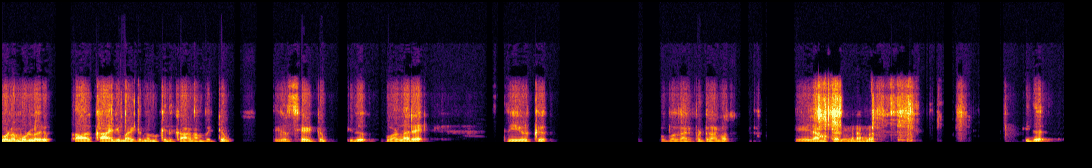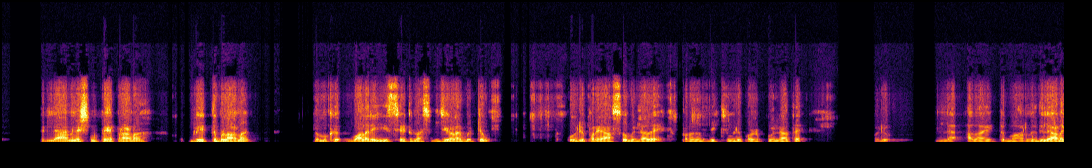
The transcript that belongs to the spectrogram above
ഗുണമുള്ള ഒരു കാര്യമായിട്ട് നമുക്കിത് കാണാൻ പറ്റും. തീർച്ചയായിട്ടും ഇത് വളരെ സ്ത്രീകൾക്ക് ഉപകാരപ്പെട്ടതാണ്. ഏഴാമത്തെ ലെയറാണ് ഇത് ലാമിനേഷൻ പേപ്പറാണ് ബ്രീത്തബിൾ ആണ്. നമുക്ക് വളരെ ഈസി ആയിട്ട് നശിപ്പിച്ച് കളയാൻ പറ്റും. ഒരു പ്രയാസവും ഇല്ലാതെ പ്രകൃതിക്ക് ഒരു കുഴപ്പമില്ലാത്ത ഒരു ഇല്ല അതായിട്ട് മാറുന്നു ഇതിലാണ്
